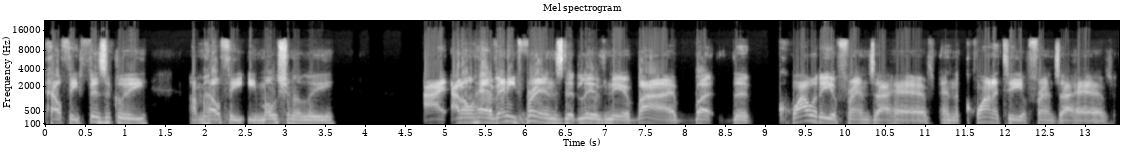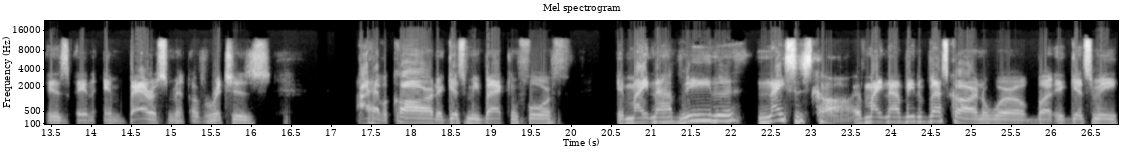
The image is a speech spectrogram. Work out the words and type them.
healthy physically. I'm healthy emotionally. I I don't have any friends that live nearby, but the quality of friends I have and the quantity of friends I have is an embarrassment of riches. I have a car that gets me back and forth. It might not be the nicest car. It might not be the best car in the world, but it gets me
